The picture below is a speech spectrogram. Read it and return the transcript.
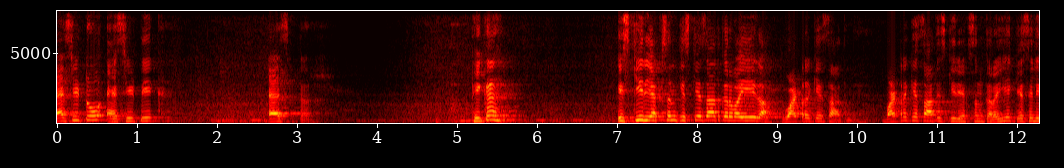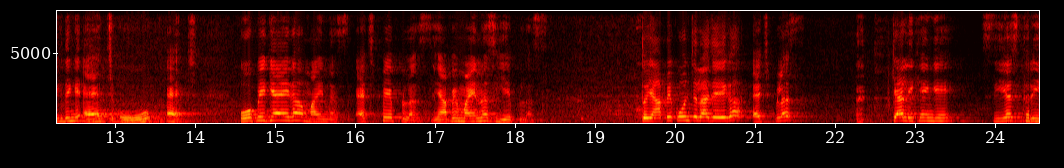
aceto acetic ester ठीक है? इसकी रिएक्शन किसके साथ करवाइएगा? वाटर के साथ में। वाटर के साथ इसकी रिएक्शन कराइए। कैसे लिख देंगे? एच ओ एच ओ पे क्या आएगा? माइनस एच पे प्लस यहाँ पे माइनस ये प्लस तो यहाँ पे कौन चला जाएगा? एच प्लस क्या लिखेंगे? C H three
